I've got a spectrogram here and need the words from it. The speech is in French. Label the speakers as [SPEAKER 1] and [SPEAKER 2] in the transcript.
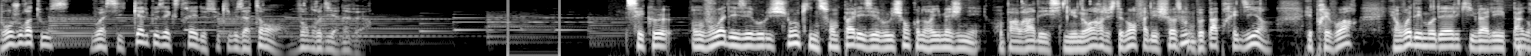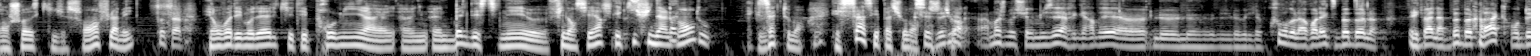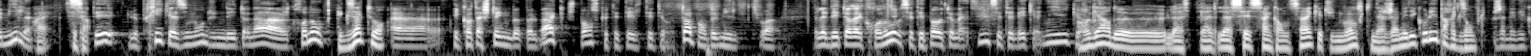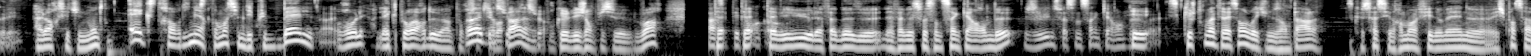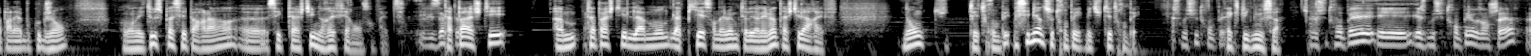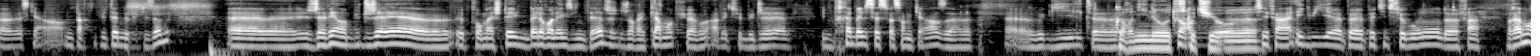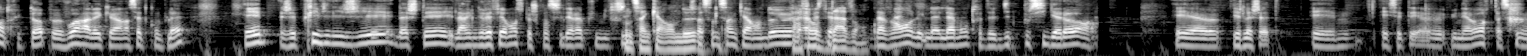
[SPEAKER 1] Bonjour à tous, voici quelques extraits de ce qui vous attend vendredi à 9h. C'est que on voit des évolutions qui ne sont pas les évolutions qu'on aurait imaginées. On parlera des signes noirs justement, enfin des choses qu'on ne peut pas prédire et prévoir. Et on voit des modèles qui valaient pas grand-chose, qui sont enflammés.
[SPEAKER 2] Total.
[SPEAKER 1] Et on voit des modèles qui étaient promis à, une, à une belle destinée euh, financière et qui finalement. Exactement. Et ça, c'est passionnant.
[SPEAKER 2] C'est
[SPEAKER 1] Tu
[SPEAKER 2] génial. Ah, Moi, je me suis amusé à regarder euh, le, le, le, le cours de la Rolex Bubble.
[SPEAKER 1] Et-
[SPEAKER 2] Tu vois, la Bubble Back en 2000,
[SPEAKER 1] Ouais, c'est ça.
[SPEAKER 2] c'était le prix quasiment d'une Daytona euh, chrono.
[SPEAKER 1] Exactement.
[SPEAKER 2] Euh, et quand t'achetais une Bubble Back, je pense que t'étais étais au top en 2000. Tu vois, la Daytona chrono, c'était pas automatique, c'était mécanique.
[SPEAKER 1] Regarde, euh, la, la, la 1655 est une montre qui n'a jamais décollé, par exemple.
[SPEAKER 2] Jamais décollé.
[SPEAKER 1] Alors que c'est une montre extraordinaire. Pour moi, c'est une des plus belles
[SPEAKER 2] Ouais.
[SPEAKER 1] Rolex. L'Explorer 2, hein, pour
[SPEAKER 2] Ouais,
[SPEAKER 1] ceux qui voient
[SPEAKER 2] sûr,
[SPEAKER 1] pas, pour que les gens puissent voir.
[SPEAKER 2] Enfin, encore.
[SPEAKER 1] T'avais eu la fameuse, la fameuse 6542.
[SPEAKER 2] J'ai eu une 65-40.
[SPEAKER 1] Et
[SPEAKER 2] ouais.
[SPEAKER 1] ce que je trouve intéressant, je voudrais que tu nous en parles, parce que ça, c'est vraiment un phénomène, euh, et je pense que ça va parler à beaucoup de gens. On en est tous passés par là. euh, c'est que tu as acheté une référence, en fait. T'as pas acheté, un- t'as pas acheté la la pièce en elle-même que tu avais dans les mains, t'as acheté la ref. Donc, tu t'es trompé. Mais c'est bien de se tromper, mais tu t'es trompé.
[SPEAKER 2] Je me suis trompé.
[SPEAKER 1] Explique-nous ça.
[SPEAKER 2] Je me suis trompé et, et je me suis trompé aux enchères, euh, parce qu'il y a un- une partie du thème de l'épisode. Euh, J'avais un budget euh, pour m'acheter une belle Rolex vintage. J'aurais clairement pu avoir avec ce budget une très belle 1675, euh, le euh,
[SPEAKER 1] Cornino, tout ce que tu veux.
[SPEAKER 2] petit- enfin, aiguille, pe- petite seconde, enfin vraiment un truc top, voire avec un set complet. Et j'ai privilégié d'acheter là, une référence que je considérais plus mythique,
[SPEAKER 1] 6542.
[SPEAKER 2] 6542,
[SPEAKER 1] La référence
[SPEAKER 2] réfé-
[SPEAKER 1] d'avant.
[SPEAKER 2] d'avant, la, la montre de dite Pussy Galore, et, euh, et je l'achète. Et, et c'était euh, une erreur parce que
